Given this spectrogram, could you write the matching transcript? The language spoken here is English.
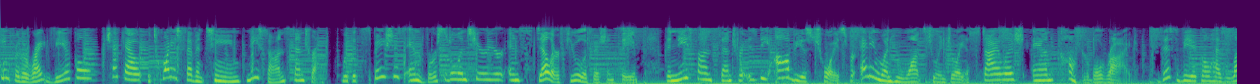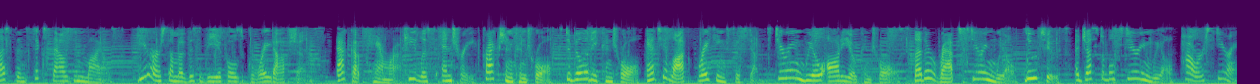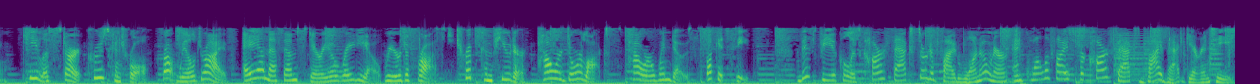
Looking for the right vehicle? Check out the 2017 Nissan Sentra. With its spacious and versatile interior and stellar fuel efficiency, the Nissan Sentra is the obvious choice for anyone who wants to enjoy a stylish and comfortable ride. This vehicle has less than 6,000 miles. Here are some of this vehicle's great options. Backup camera, keyless entry, traction control, stability control, anti-lock braking system, steering wheel audio controls, leather wrapped steering wheel, Bluetooth, adjustable steering wheel, power steering, keyless start, cruise control, front wheel drive, AM FM stereo radio, rear defrost, trip computer, power door locks, power windows, bucket seats. This vehicle is Carfax certified one owner and qualifies for Carfax buyback guarantee.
